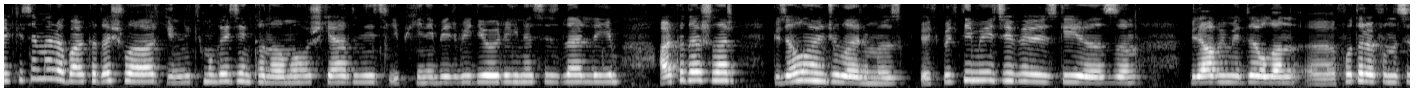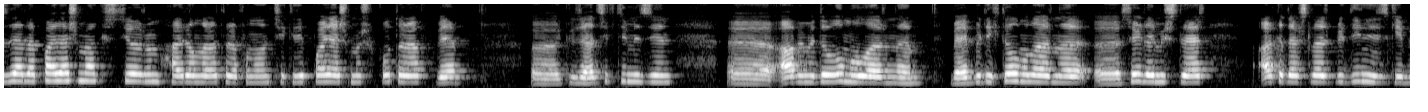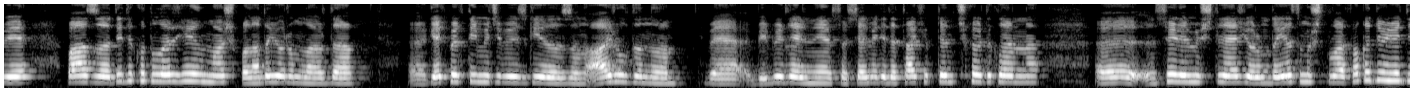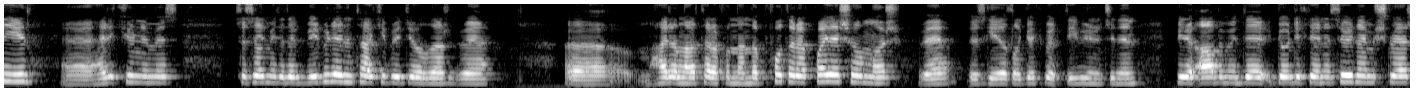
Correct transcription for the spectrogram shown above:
Herkese merhaba arkadaşlar. Günlük magazin kanalıma hoş geldiniz. Yepyeni bir video ile yine sizlerleyim. Arkadaşlar güzel oyuncularımız Gökbek Demirci ve Özge Yağız'ın bir abimde olan e, fotoğrafını sizlerle paylaşmak istiyorum. Hayranlar tarafından çekilip paylaşmış fotoğraf ve e, güzel çiftimizin e, AVM'de olmalarını ve birlikte olmalarını e, söylemişler. Arkadaşlar bildiğiniz gibi bazı dedikoduları yayılmış. Bana da yorumlarda e, Gökbek Demirci ve Özge Yağız'ın ayrıldığını ve birbirlerini sosyal medyada takipten çıkardıklarını e, söylemiştiler. Yorumda yazmıştılar. Fakat öyle değil. E, her iki ünlümüz sosyal medyada birbirlerini takip ediyorlar ve ee, hayranlar tarafından da bu fotoğraf paylaşılmış ve Özge Yazla Gökbek Demirci'nin bir abimi de gördüklerini söylemişler.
